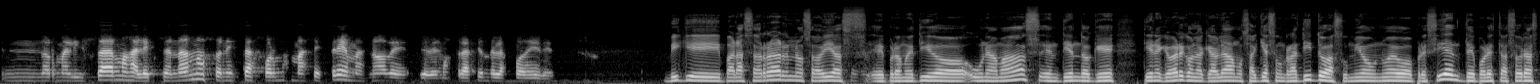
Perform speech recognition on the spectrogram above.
normalizarnos, aleccionarnos son estas formas más extremas ¿no? de demostración de los poderes. Vicky, para cerrar nos habías eh, prometido una más, entiendo que tiene que ver con la que hablábamos aquí hace un ratito, asumió un nuevo presidente por estas horas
